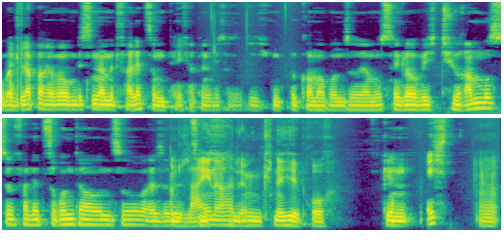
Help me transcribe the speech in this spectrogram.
Wobei Gladbach aber auch ein bisschen damit Verletzungen Pech hatte, wenn ich das richtig mitbekommen habe und so. Da musste, glaube ich, Tyram musste verletzt runter und so. Also Und Leiner hat einen Knöchelbruch. Gen echt? Ja.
